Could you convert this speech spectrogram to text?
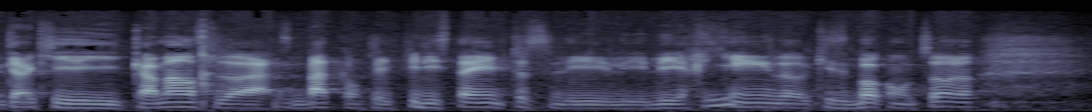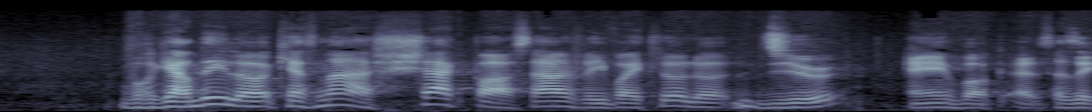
quand il commence là, à se battre contre les Philistins, puis tous les, les- riens là, qui se battent contre ça, vous regardez là, quasiment à chaque passage, il va être là, Dieu invoque, euh, c'est-à-dire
